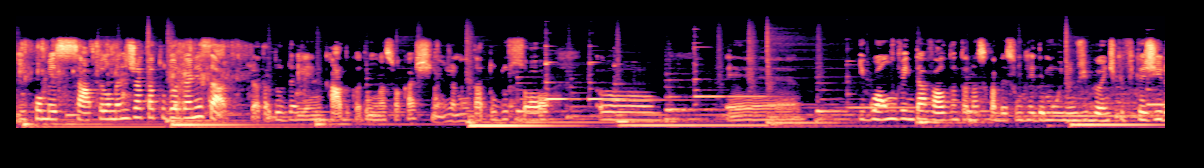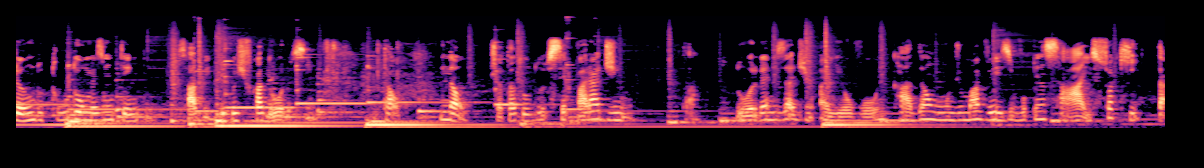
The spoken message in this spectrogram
e começar, pelo menos já tá tudo organizado, já tá tudo elencado, cada um na sua caixinha, já não tá tudo só uh, é, igual um vendaval dentro da nossa cabeça, um redemoinho gigante que fica girando tudo ao mesmo tempo, sabe? Liquidificador, assim tal. Não, já tá tudo separadinho, tá? Tudo organizadinho. Aí eu vou em cada um de uma vez e vou pensar, ah, isso aqui, tá?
